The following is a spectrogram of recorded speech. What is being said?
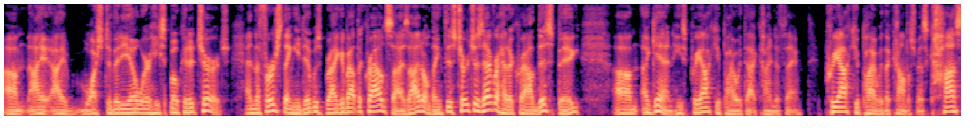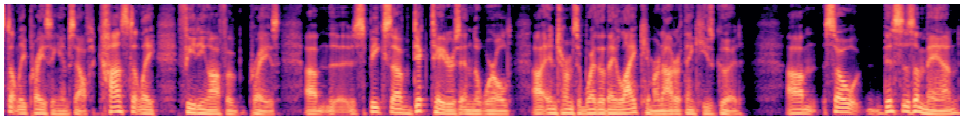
Um, I, I watched a video where he spoke at a church, and the first thing he did was brag about the crowd size. I don't think this church has ever had a crowd this big. Um, again, he's preoccupied with that kind of thing preoccupied with accomplishments, constantly praising himself, constantly feeding off of praise. Um, speaks of dictators in the world uh, in terms of whether they like him or not or think he's good. Um, so this is a man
